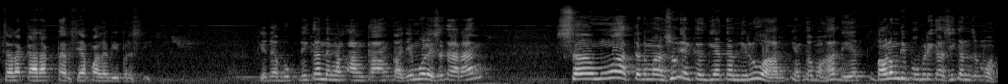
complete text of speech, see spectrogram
secara karakter siapa lebih bersih. Kita buktikan dengan angka-angka. Jadi mulai sekarang semua termasuk yang kegiatan di luar yang kamu hadir, tolong dipublikasikan semua.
